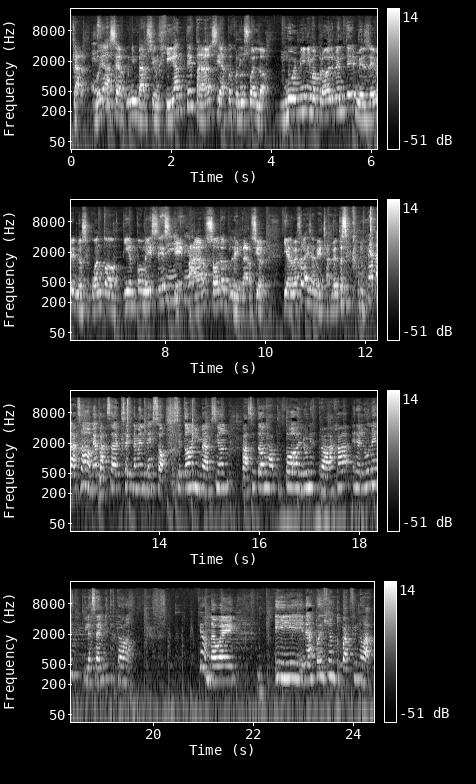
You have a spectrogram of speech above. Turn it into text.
Claro, Eso voy a hacer una inversión gigante para ver si después con un sueldo muy mínimo probablemente me lleve no sé cuánto tiempo, meses, Sí, eh, sí. pagar solo la inversión. Y a lo mejor ahí ya me echan, entonces como... Me ha pasado, me ha pasado exactamente eso. Hice toda la inversión, pasé todos los aptos, todo el lunes trabajaba, era lunes y la salmista estaba. ¿Qué onda, güey? Y después dijeron tu perfil no da.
